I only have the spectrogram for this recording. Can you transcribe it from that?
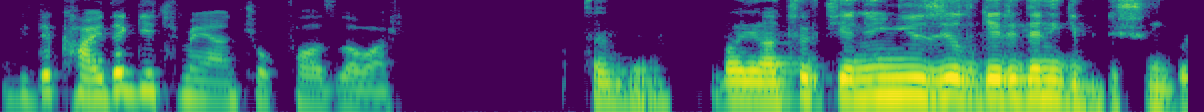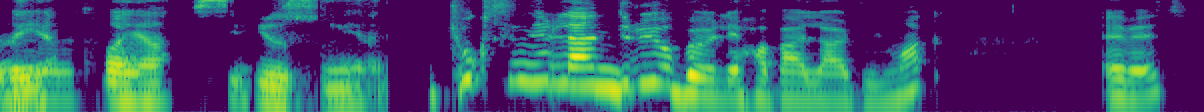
bir de kayda geçmeyen çok fazla var. Tabii. Bayağı Türkiye'nin 100 yıl gerideni gibi düşün burayı. Evet. Bayağı hissediyorsun yani. Çok sinirlendiriyor böyle haberler duymak. Evet.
